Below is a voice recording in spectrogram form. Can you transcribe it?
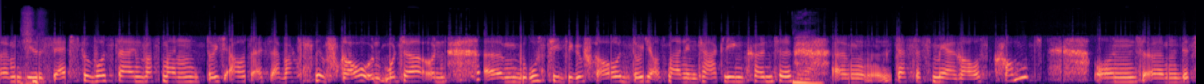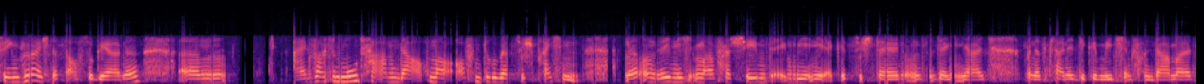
ähm, dieses Selbstbewusstsein, was man durchaus als erwachsene Frau und Mutter und ähm, berufstätige Frau durchaus mal an den Tag legen könnte, ja. ähm, dass das mehr rauskommt. Und ähm, deswegen höre ich das auch so gerne. Einfach den Mut haben, da auch mal offen drüber zu sprechen ne? und sie nicht immer verschämt irgendwie in die Ecke zu stellen und zu denken, ja, ich bin das kleine dicke Mädchen von damals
